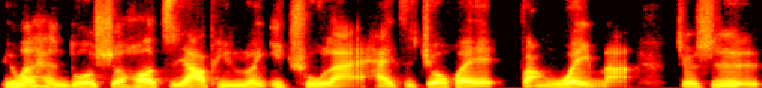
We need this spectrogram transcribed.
因为很多时候只要评论一出来，孩子就会防卫嘛，就是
